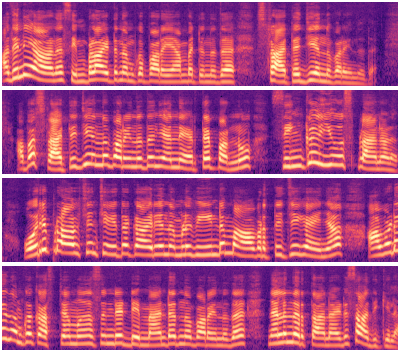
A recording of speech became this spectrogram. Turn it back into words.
അതിനെയാണ് സിമ്പിളായിട്ട് നമുക്ക് പറയാൻ പറ്റുന്നത് സ്ട്രാറ്റജി എന്ന് പറയുന്നത്. അപ്പോൾ സ്ട്രാറ്റജി എന്ന് പറയുന്നത് ഞാൻ നേരത്തെ പറഞ്ഞു സിംഗിൾ യൂസ് പ്ലാനാണ് ഒരു പ്രാവശ്യം ചെയ്ത കാര്യം നമ്മൾ വീണ്ടും ആവർത്തിച്ച് കഴിഞ്ഞാൽ അവിടെ നമുക്ക് കസ്റ്റമേഴ്സിന്റെ ഡിമാൻഡ് എന്ന് പറയുന്നത് നിലനിർത്താനായിട്ട് സാധിക്കില്ല.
